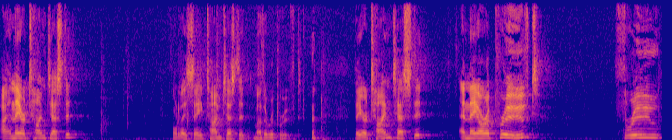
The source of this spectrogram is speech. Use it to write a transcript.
Uh, and they are time tested. What do they say? Time tested, mother approved. they are time tested, and they are approved through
